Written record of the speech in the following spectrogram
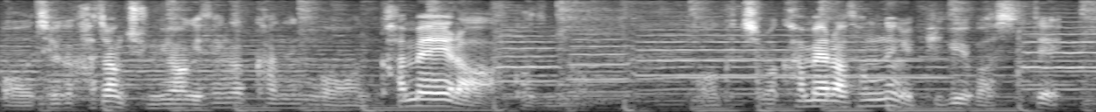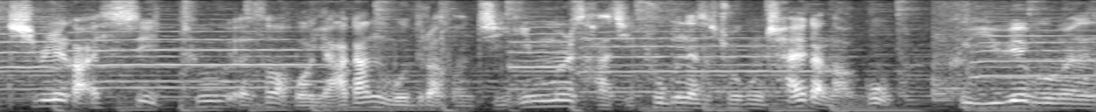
어, 제가 가장 중요하게 생각하는 건 카메라거든요 어, 그치만 카메라 성능을 비교해 봤을 때 11과 SE2에서 뭐 야간 모드라든지 인물 사지 부분에서 조금 차이가 나고 그 이외 부분은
